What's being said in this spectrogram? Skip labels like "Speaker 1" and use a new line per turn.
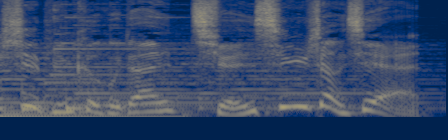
视频客户端全新上线。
